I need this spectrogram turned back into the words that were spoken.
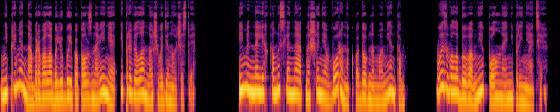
непременно оборвала бы любые поползновения и провела ночь в одиночестве. Именно легкомысленное отношение ворона к подобным моментам вызвало бы во мне полное непринятие.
